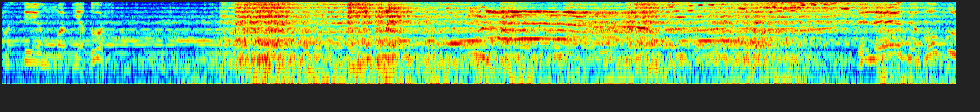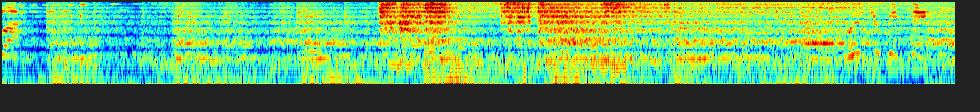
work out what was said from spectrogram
você é um aviador? Foi o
